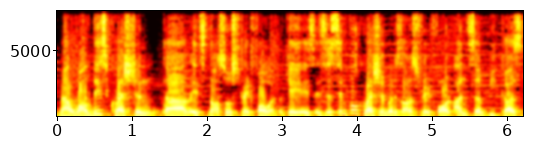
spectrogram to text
Now, while this question, uh, it's not so straightforward. Okay, it's, it's a simple question, but it's not a straightforward answer because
